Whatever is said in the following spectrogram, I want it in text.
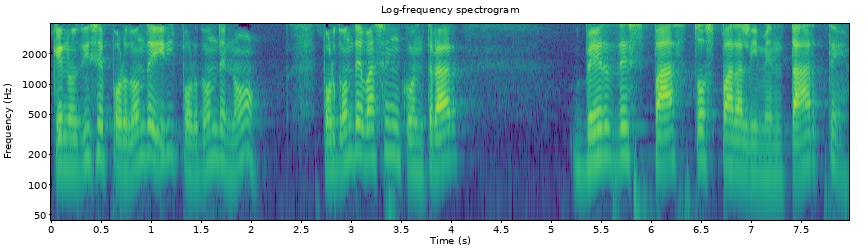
que nos dice por dónde ir y por dónde no. Por dónde vas a encontrar verdes pastos para alimentarte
